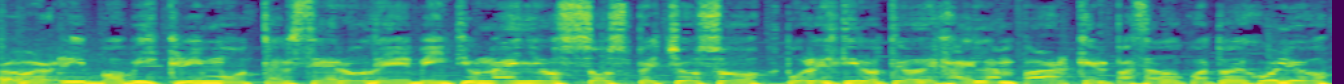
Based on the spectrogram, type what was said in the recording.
Robert E. Bobby Crimo III, de 21 años, sospechoso por el tiroteo de Highland Park el pasado 4 de julio,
